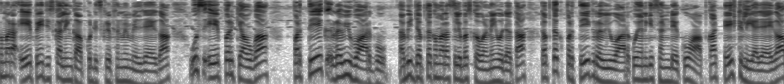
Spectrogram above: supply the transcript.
हमारा ऐप है, जिसका लिंक आपको डिस्क्रिप्शन में मिल जाएगा। उस ऐप पर क्या होगा? प्रत्येक रविवार को, अभी जब तक हमारा सिलेबस कवर नहीं हो जाता, तब तक प्रत्येक रविवार को, यानी कि संडे को आपका टेस्ट लिया जाएगा।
